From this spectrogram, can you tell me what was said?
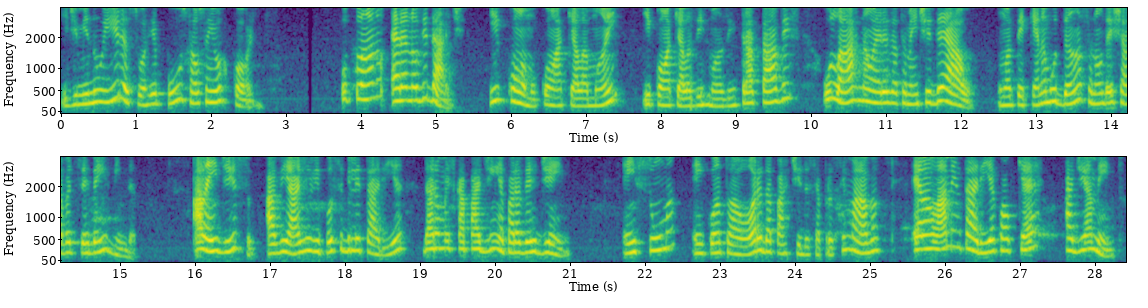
e diminuir a sua repulsa ao Sr. Collins. O plano era novidade, e como com aquela mãe e com aquelas irmãs intratáveis, o lar não era exatamente ideal. Uma pequena mudança não deixava de ser bem-vinda. Além disso, a viagem lhe possibilitaria dar uma escapadinha para ver Jane. Em suma, enquanto a hora da partida se aproximava, ela lamentaria qualquer adiamento.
